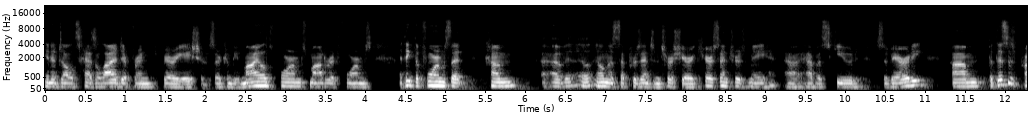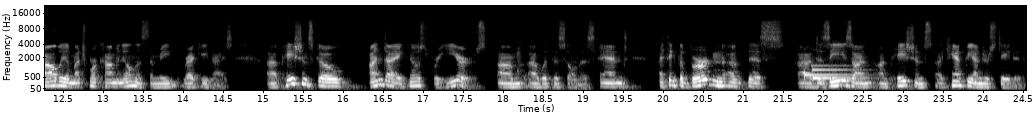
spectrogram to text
in adults has a lot of different variations. There can be mild forms, moderate forms. I think the forms that come of illness that present in tertiary care centers may uh, have a skewed severity, um, but this is probably a much more common illness than we recognize. Uh, patients go undiagnosed for years um, uh, with this illness. And I think the burden of this uh, disease on, on patients uh, can't be understated.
